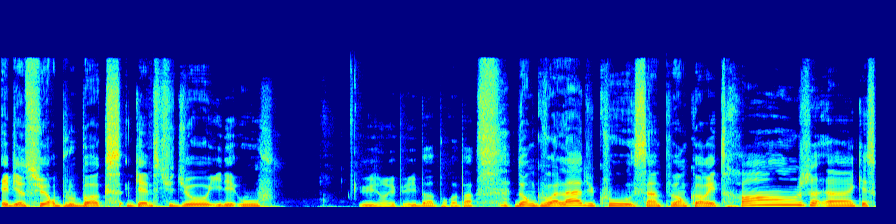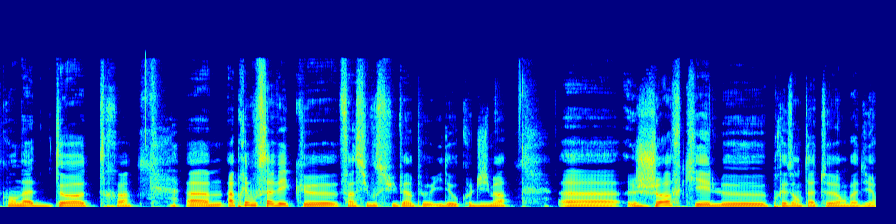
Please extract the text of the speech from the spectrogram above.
et bien sûr, Blue Box Game Studio, il est où? Dans les Pays-Bas, pourquoi pas. Donc voilà, du coup, c'est un peu encore étrange. Euh, qu'est-ce qu'on a d'autre? Hum, Après, vous savez que, enfin, si vous suivez un peu Hideo Kojima, euh, Joff, qui est le présentateur, on va dire,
